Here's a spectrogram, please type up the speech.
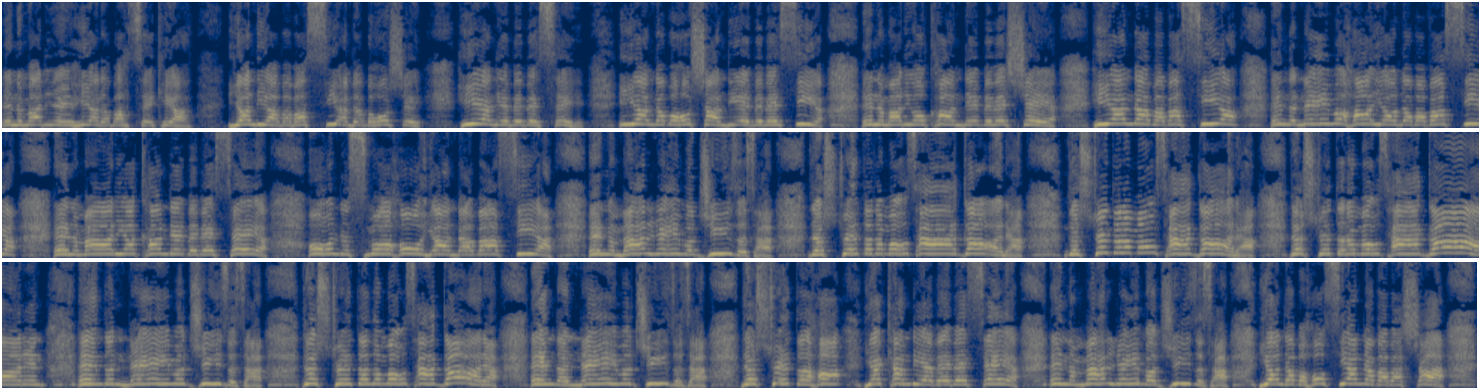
In the mighty name, here the Basekia, Yandia Babasi and the Bahoshe, here the Bebese, Yanda Bahoshandi Bebesi, in the mighty Okande Bebeshe, Yanda Babasia, in the name of Hayanda Babasia, in the mighty Akande Bebese, on the small hole Yanda Basia, in the mighty name of Jesus, the strength of the Most High God, the strength of the Most High God, the strength of the Most High God, and in the name of Jesus. Uh, the strength of the Most High God uh, in the name of Jesus. Uh, the strength of heart, Yakandia baby say uh, in the mighty name of Jesus. Uh,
